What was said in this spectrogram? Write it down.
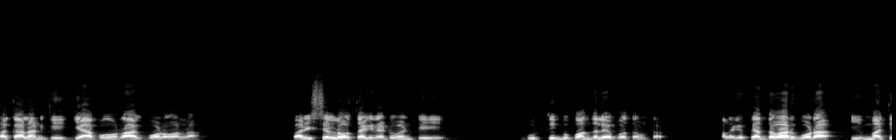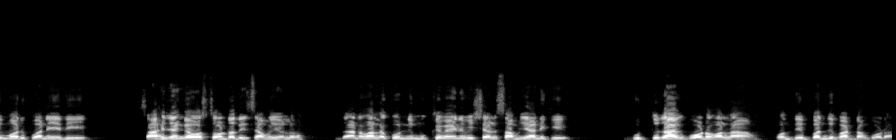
సకాలానికి జ్ఞాపకం రాకపోవడం వల్ల పరీక్షల్లో తగినటువంటి గుర్తింపు పొందలేకపోతూ ఉంటారు. అలాగే పెద్దవారు కూడా ఈ మతిమరుపు అనేది సహజంగా వస్తూ ఉంటుంది ఈ సమయంలో. దానివల్ల కొన్ని ముఖ్యమైన విషయాలు సమయానికి గుర్తు రాకపోవడం వల్ల కొంత ఇబ్బంది పడడం కూడా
